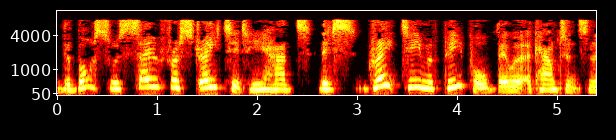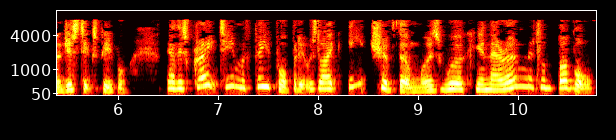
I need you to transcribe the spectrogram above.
the boss was so frustrated. He had this great team of people. They were accountants and logistics people. They had this great team of people, but it was like each of them was working in their own little bubble.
